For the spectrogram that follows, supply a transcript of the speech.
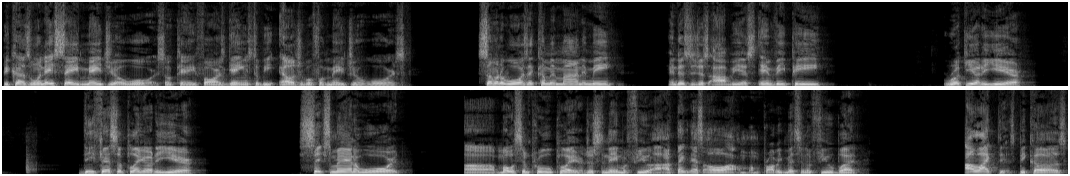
Because when they say major awards, okay, as far as games to be eligible for major awards, some of the awards that come in mind to me, and this is just obvious MVP, Rookie of the Year, Defensive Player of the Year, Six Man Award, uh, Most Improved Player, just to name a few. I, I think that's all. I'm, I'm probably missing a few, but I like this because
